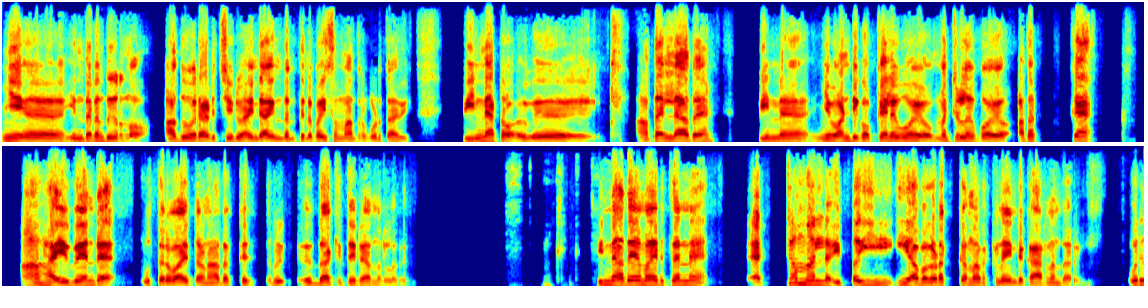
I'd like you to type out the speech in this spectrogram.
ഇനി ഇന്ധനം തീർന്നോ? അതും ഒരു അടിച്ചു തരും. അതിന്റെ ആ ഇന്ധനത്തിന്റെ പൈസ മാത്രം കൊടുത്താൽ മതി. പിന്നെ ടോ അതല്ലാതെ പിന്നെ ഇനി വണ്ടി കൊക്കയിൽ പോയോ? മറ്റുള്ളത് പോയോ? അതൊക്കെ ആ ഹൈവേന്റെ ഉത്തരവാദിത്തമാണ് അതൊക്കെ ഇതാക്കി തരിക എന്നുള്ളത്. പിന്നെ അതേമാതിരി തന്നെ ഏറ്റവും നല്ല ഇപ്പൊ ഈ ഈ അപകടമൊക്കെ നടക്കുന്നതിന്റെ കാരണം എന്താ അറിയും? ഒരു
